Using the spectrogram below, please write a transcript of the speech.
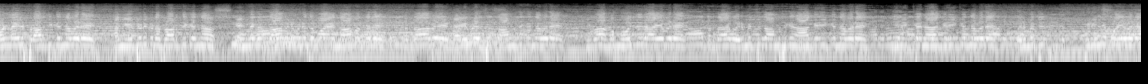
ഓൺലൈനിൽ പ്രാർത്ഥിക്കുന്നവരെ അങ്ങ് ഏറ്റെടുക്കണ പ്രാർത്ഥിക്കുന്ന. എന്റെ കർത്താവിന് ഉന്നതമായ നാമത്തിൽ കർത്താവെ ഡൈവേഴ്സ് താമസിക്കുന്നവരെ വിവാഹമോചിതരായവരെ കർത്താവ് ഒരുമിച്ച് താമസിക്കാൻ ആഗ്രഹിക്കുന്നവരെ ജീവിക്കാൻ ആഗ്രഹിക്കുന്നവരെ ഒരുമിച്ച് പിരിഞ്ഞു പോയവരെ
